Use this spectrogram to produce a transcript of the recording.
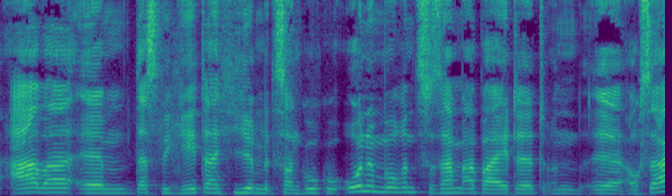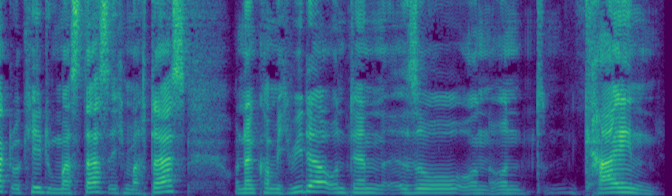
aber ähm, dass Vegeta hier mit Son Goku ohne Murren zusammenarbeitet und äh, auch sagt, okay, du machst das, ich mach das und dann komme ich wieder und dann so und und kein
